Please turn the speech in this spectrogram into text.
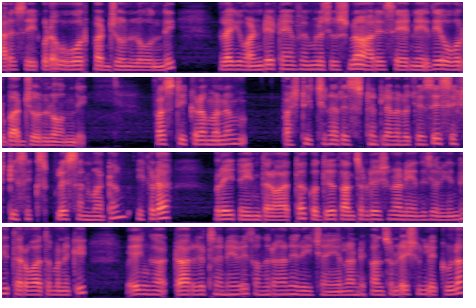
ఆర్ఎస్ఐ కూడా ఓవర్ బడ్ జోన్లో ఉంది. అలాగే వన్ డే టైం ఫ్రేమ్లో చూసినా ఆర్ఎస్ఐ అనేది ఓవర్ బడ్ జోన్లో ఉంది. ఫస్ట్ ఇక్కడ మనం ఫస్ట్ ఇచ్చిన రెసిస్టెంట్ లెవెల్ వచ్చేసి సిక్స్టీ సిక్స్ ప్లస్ అనమాట ఇక్కడ బ్రేక్ అయిన తర్వాత కొద్దిగా కన్సల్టేషన్ అనేది జరిగింది. తర్వాత మనకి ఇంకా టార్గెట్స్ అనేవి తొందరగానే రీచ్ అయ్యాయి. అలాంటి కన్సల్టేషన్ లేకుండా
